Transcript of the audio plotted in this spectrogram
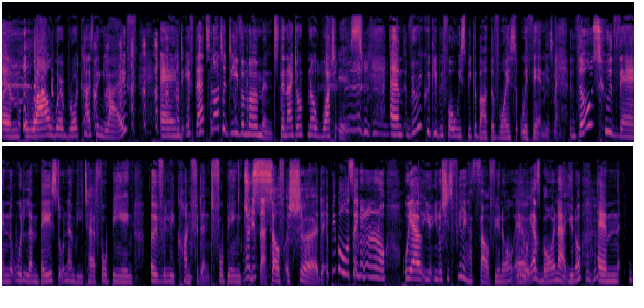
um, while we're broadcasting live. And if that's not a diva moment, then I don't know what is. Um, very quickly before we speak about the voice within, Yes, those who then would lambaste Unambitha for being overly confident, for being What too self-assured, people will say, no, no, no, no. Oh, yeah, you, you know, she's feeling herself, you know. Hmm. Uh, yes, Bona, you know. Mm-hmm. Um,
